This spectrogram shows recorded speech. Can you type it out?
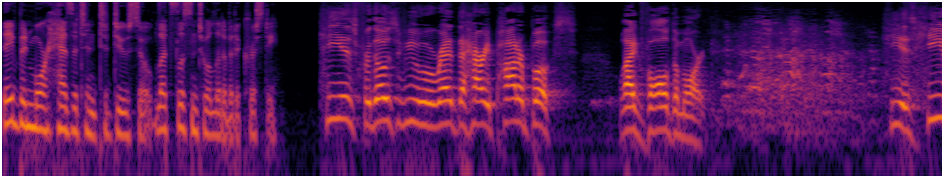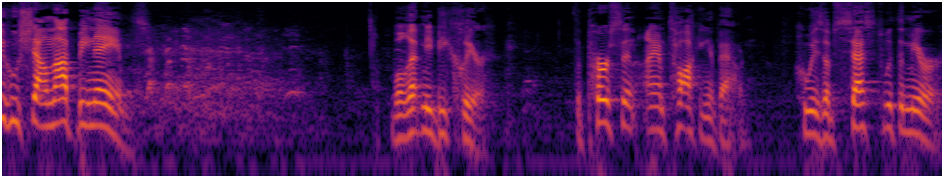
they've been more hesitant to do so. Let's listen to a little bit of Christie. He is, for those of you who read the Harry Potter books, like Voldemort. He is he who shall not be named. Well, let me be clear. The person I am talking about, who is obsessed with the mirror,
